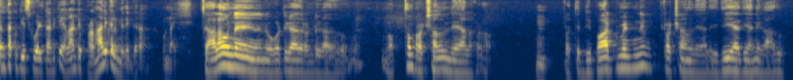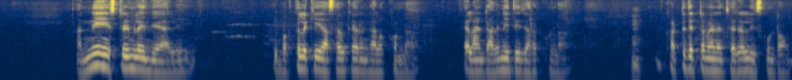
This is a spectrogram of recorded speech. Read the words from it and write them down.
చెంతకు తీసుకువెళ్ళటానికి ఎలాంటి ప్రణాళికలు మీ దగ్గర ఉన్నాయి? చాలా ఉన్నాయి. నేను ఒకటి కాదు రెండు కాదు. మొత్తం ప్రక్షాళన చేయాలి అక్కడ. ప్రతి డిపార్ట్మెంట్ని ప్రక్షాళన చేయాలి. ఇది అది అని కాదు. అన్నీ స్ట్రీమ్ లైన్ చేయాలి. ఈ భక్తులకి అసౌకర్యం కలగకుండా ఎలాంటి అవినీతి జరగకుండా. కట్టుదిట్టమైన చర్యలు తీసుకుంటాం.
